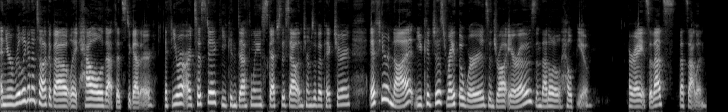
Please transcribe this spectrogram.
And you're really going to talk about like how all of that fits together. If you are artistic, you can definitely sketch this out in terms of a picture. If you're not, you could just write the words and draw arrows and that'll help you. All right, so that's that's that one.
